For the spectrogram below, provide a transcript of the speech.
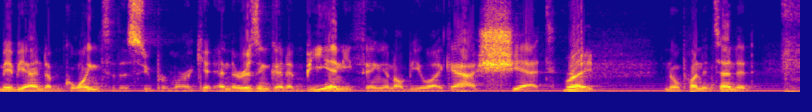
maybe I end up going to the supermarket and there isn't going to be anything, and I'll be like, ah, shit. right. No pun intended.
